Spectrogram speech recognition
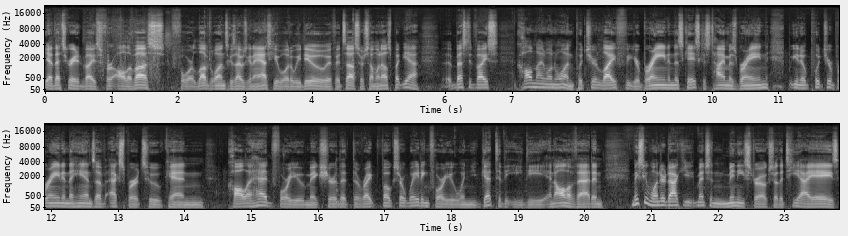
Yeah, that's great advice for all of us, for loved ones, because I was going to ask you, what do we do if it's us or someone else? But yeah, best advice call 911. Put your life, your brain in this case, because time is brain, you know, put your brain in the hands of experts who can call ahead for you, make sure that the right folks are waiting for you when you get to the ED and all of that. And it makes me wonder, Doc, you mentioned mini strokes or the TIAs.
